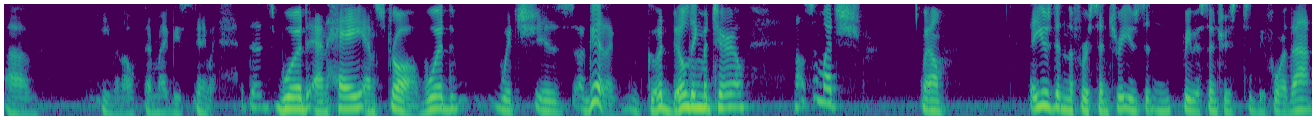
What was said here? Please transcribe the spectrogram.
Um, even though there might be anyway, it's wood and hay and straw. Wood, which is a good, a good building material, not so much. Well, they used it in the first century, used it in previous centuries before that,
